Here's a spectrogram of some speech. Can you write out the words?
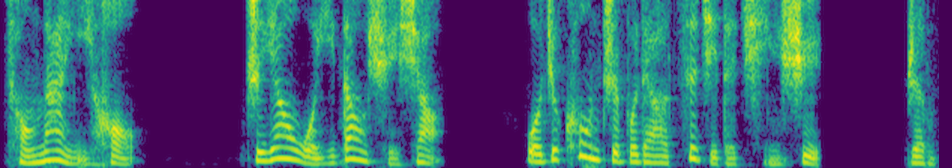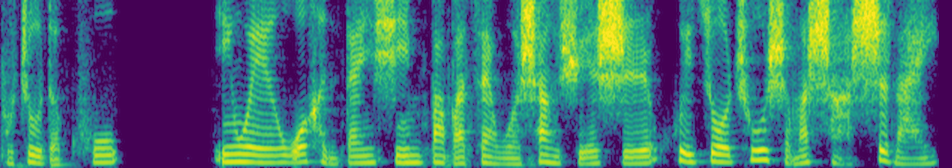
从那以后，只要我一到学校，我就控制不了自己的情绪，忍不住的哭，因为我很担心爸爸在我上学时会做出什么傻事来。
